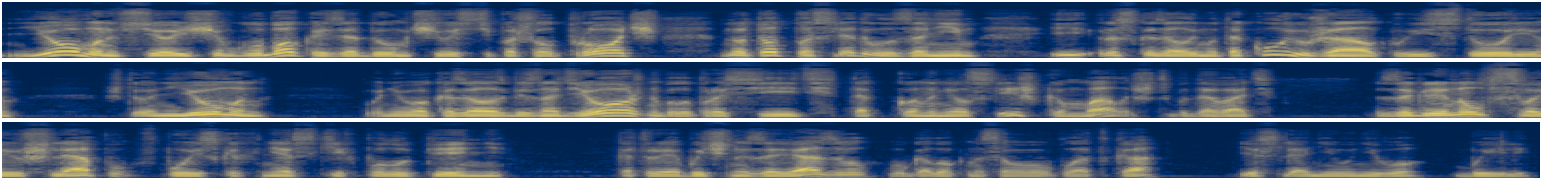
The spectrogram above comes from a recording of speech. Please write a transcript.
Ньюман все еще в глубокой задумчивости пошел прочь, но тот последовал за ним и рассказал ему такую жалкую историю, что Ньюман у него, казалось, безнадежно было просить, так как он имел слишком мало, чтобы давать. Заглянул в свою шляпу в поисках нескольких полупенни, которые обычно завязывал в уголок носового платка, если они у него были.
